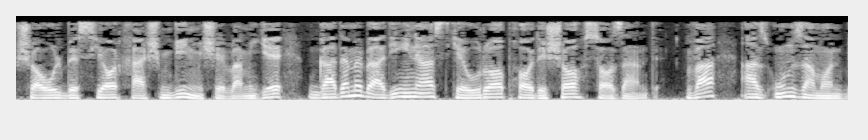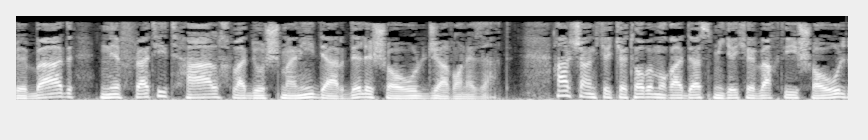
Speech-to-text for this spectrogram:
شاول بسیار خشمگین میشه و میگه قدم بعدی این است که او را پادشاه سازند. و از اون زمان به بعد نفرتی تلخ و دشمنی در دل شاول جوانه زد. هرچند که کتاب مقدس میگه که وقتی شاول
